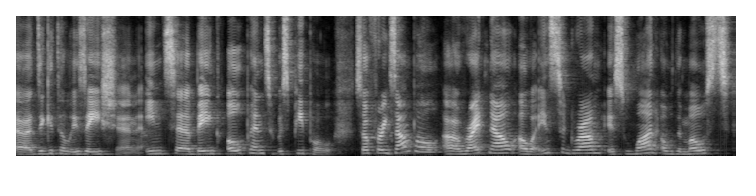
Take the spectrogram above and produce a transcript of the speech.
uh, digitalization into being open to with people. So for example uh, right now our instagram is one of the most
